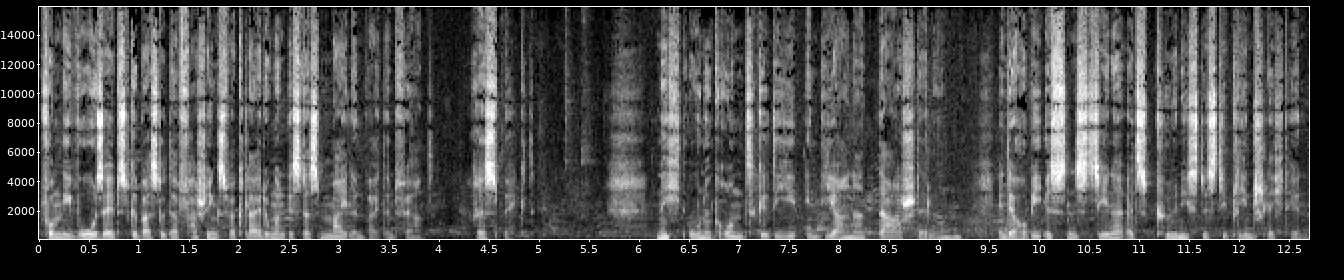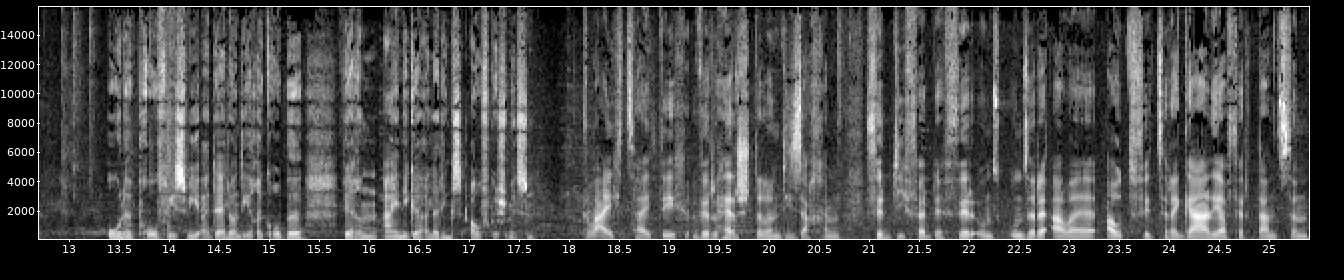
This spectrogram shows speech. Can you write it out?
Vom Niveau selbstgebastelter Faschingsverkleidungen ist das meilenweit entfernt. Respekt. Nicht ohne Grund gilt die Indianer-Darstellung in der Hobbyistenszene als Königsdisziplin schlechthin. Ohne Profis wie Adele und ihre Gruppe wären einige allerdings aufgeschmissen. Gleichzeitig wir herstellen die Sachen für die Pferde, für uns, unsere alle Outfits, Regalia für Tanzen,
